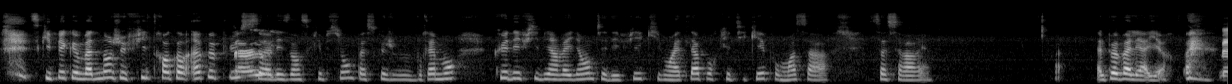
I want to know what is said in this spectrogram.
Ce qui fait que maintenant, je filtre encore un peu plus bah euh, les inscriptions parce que je veux vraiment que des filles bienveillantes et des filles qui vont être là pour critiquer. Pour moi, ça ça sert à rien. Elles peuvent aller ailleurs. bah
